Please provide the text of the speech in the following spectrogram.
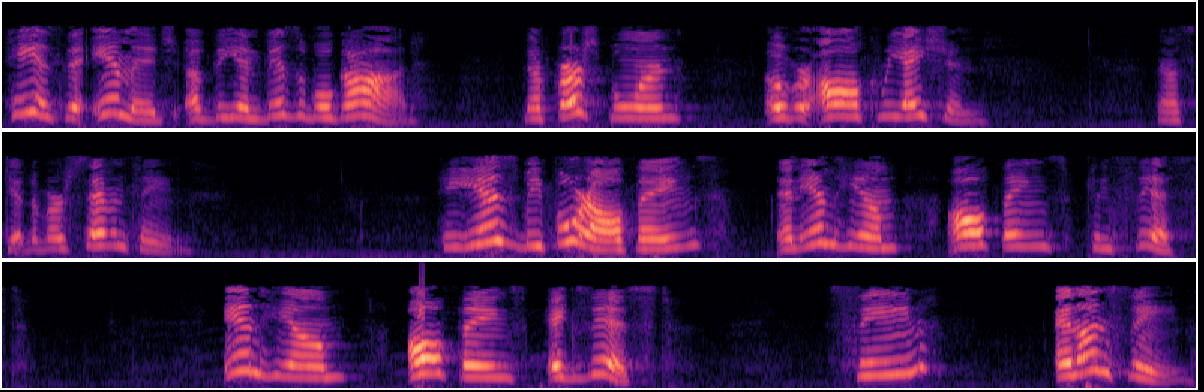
He is the image of the invisible God, the firstborn over all creation. Now get to verse 17. He is before all things, and in him all things consist. In him all things exist seen and unseen.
